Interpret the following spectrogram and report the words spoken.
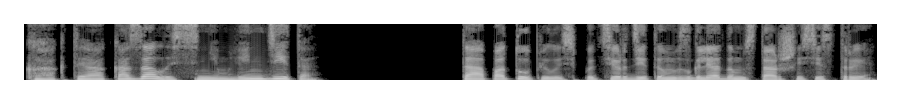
«Как ты оказалась с ним, Линдита?» Та потупилась под сердитым взглядом старшей сестры.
